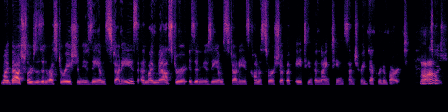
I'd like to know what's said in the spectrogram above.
my bachelor's is in restoration museum studies, and my master is in museum studies, connoisseurship of 18th and 19th century decorative art. So I Wow. was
